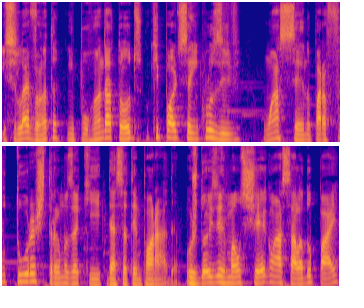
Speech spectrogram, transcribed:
e se levanta, empurrando a todos, o que pode ser inclusive um aceno para futuras tramas aqui dessa temporada. Os dois irmãos chegam à sala do pai,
